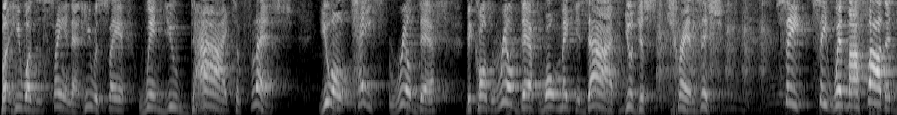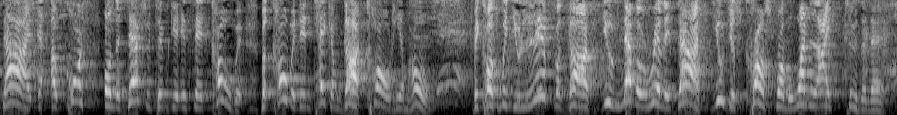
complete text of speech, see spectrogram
But he wasn't saying that. He was saying when you die to flesh, you won't taste real death because real death won't make you die. You'll just transition. See, see, when my father died, eh, of course, on the death certificate, it said COVID, but COVID didn't take him. God called him home. Because when you live for God, you never really die. You just cross from one life to the next.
